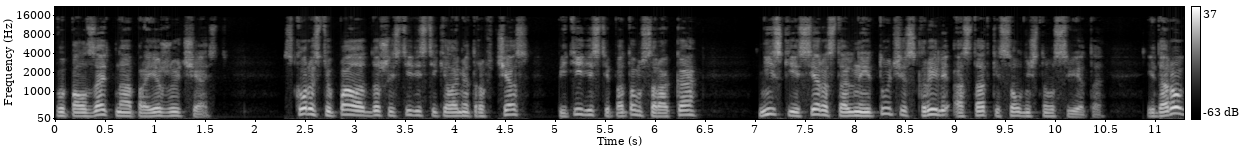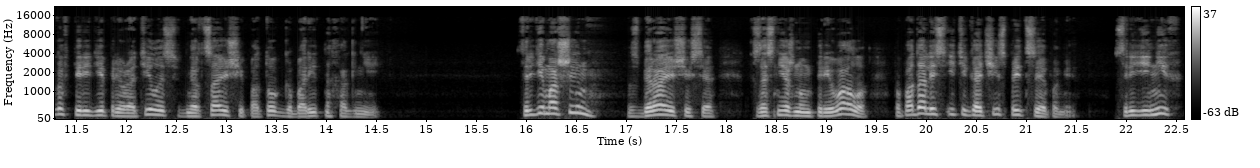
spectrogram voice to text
выползать на проезжую часть. Скорость упала до 60 км в час, 50, потом 40. Низкие серо-стальные тучи скрыли остатки солнечного света, и дорога впереди превратилась в мерцающий поток габаритных огней. Среди машин, сбирающихся к заснеженному перевалу, попадались и тягачи с прицепами. Среди них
